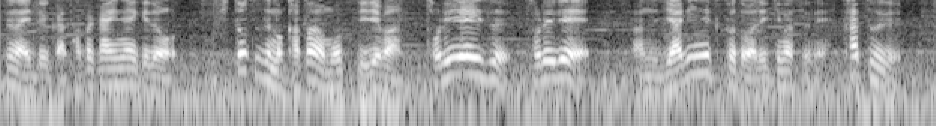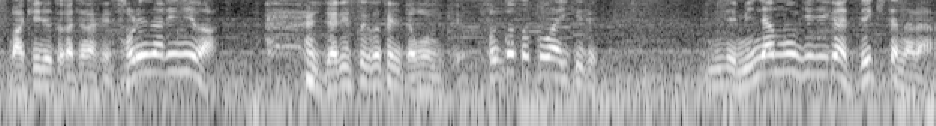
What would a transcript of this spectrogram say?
てないというか戦えないけど一つでも型を持っていればとりあえずそれであのやり抜くことができますよね。勝つ負けるとかじゃなくてそれなりには やり過ごせると思うんですよ。そこそこはいける。で水面切りができたなら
